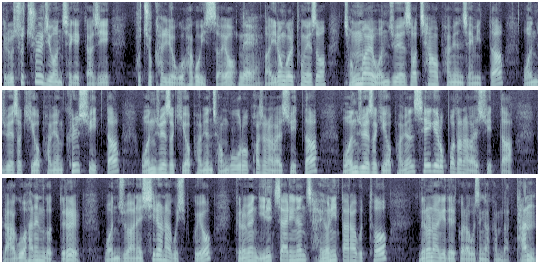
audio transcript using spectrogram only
그리고 수출 지원 체계까지 구축하려고 하고 있어요. 네. 아, 이런 걸 통해서 정말 원주에서 창업하면 재밌다, 원주에서 기업하면 클 수 있다, 원주에서 기업하면 전국으로 퍼져나갈 수 있다, 원주에서 기업하면 세계로 뻗어나갈 수 있다 라고 하는 것들을 원주 안에 실현하고 싶고요. 그러면 일자리는 자연히 따라붙어 늘어나게 될 거라고 생각합니다. 단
